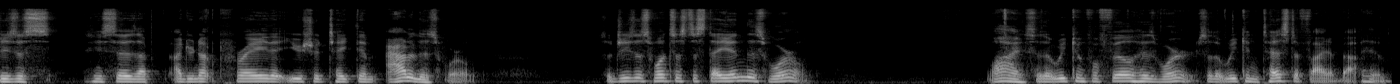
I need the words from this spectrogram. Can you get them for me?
Jesus, he says, I, I do not pray that you should take them out of this world. So Jesus wants us to stay in this world. Why? So that we can fulfill his word, so that we can testify about him.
